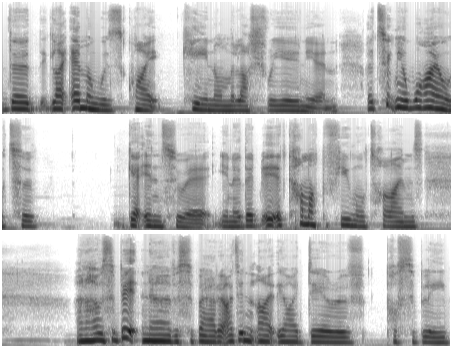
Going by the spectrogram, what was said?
the like Emma was quite keen on the Lush reunion. It took me a while to get into it. You know, it had come up a few more times, and I was a bit nervous about it. I didn't like the idea of possibly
